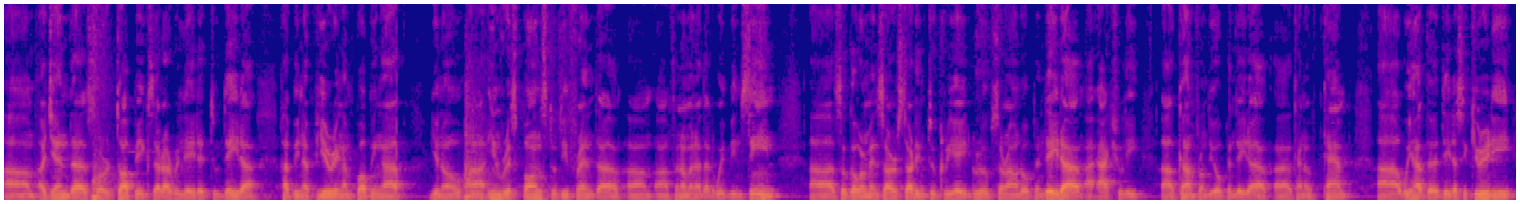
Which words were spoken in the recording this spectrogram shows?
um, agendas or topics that are related to data have been appearing and popping up, you know, uh, in response to different uh, um, uh, phenomena that we've been seeing. Uh, so governments are starting to create groups around open data, uh, actually uh, come from the open data uh, kind of camp. Uh, we have the data security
